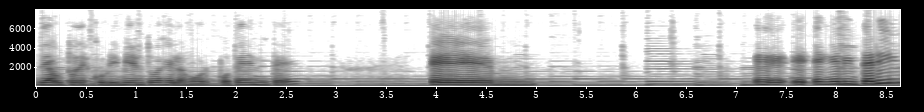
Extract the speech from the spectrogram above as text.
de autodescubrimiento, es el amor potente. Eh, eh, eh, en el interín,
